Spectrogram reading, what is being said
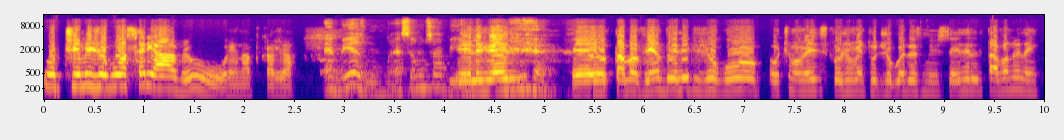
o time jogou a Série A, viu, o Renato Cajá? É mesmo? Essa eu não sabia. Ele já. Ele, é, eu estava vendo, ele jogou. A última vez que o Juventude jogou em 2006, ele estava no elenco.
